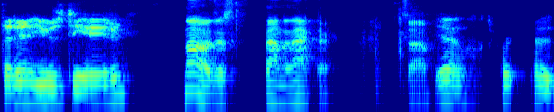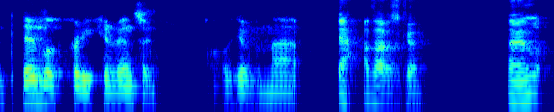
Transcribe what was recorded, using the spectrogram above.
They didn't use de aging. No, just found an actor. So Yeah, it did look pretty convincing. I'll give them that. yeah, I thought it was good. I mean, look,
